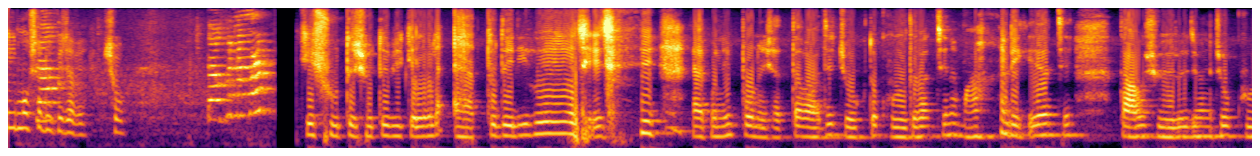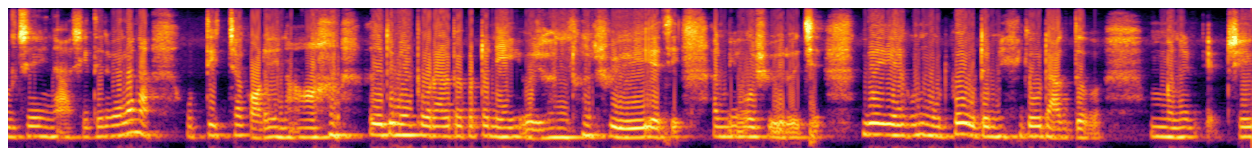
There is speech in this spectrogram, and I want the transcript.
এই মশা ঢুকে যাবে শো। কি শুতে শুতে বিকেলবেলা এত দেরি হয়ে গেছে যে এখনই পৌনে সাতটা বাজে, চোখ তো খুলতে পারছে না, মা ডেকে যাচ্ছে। তাও শুয়ে রয়েছে মানে চোখ খুলছেই না। শীতের বেলা না, উঠতে ইচ্ছা করে না। যেহেতু মেয়ের পড়ার ব্যাপারটা নেই, ওই জন্য শুয়েই গেছি আর মেয়েও শুয়ে রয়েছে। দিয়ে এখন উঠবো, উঠে মেয়েকেও ডাক দেবো। মানে সেই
